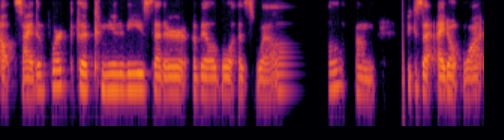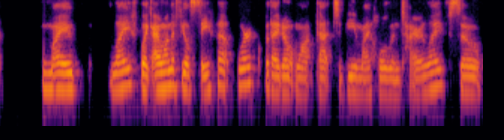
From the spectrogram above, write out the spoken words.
outside of work, the communities that are available as well. Um, because I, I don't want my life, like I want to feel safe at work, but I don't want that to be my whole entire life. So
